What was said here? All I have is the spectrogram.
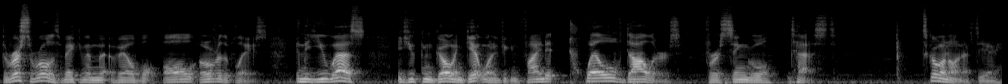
The rest of the world is making them available all over the place. In the US, if you can go and get one, if you can find it, $12 for a single test. What's going on, FDA?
